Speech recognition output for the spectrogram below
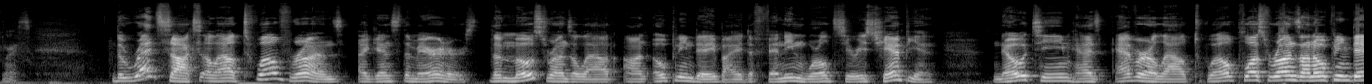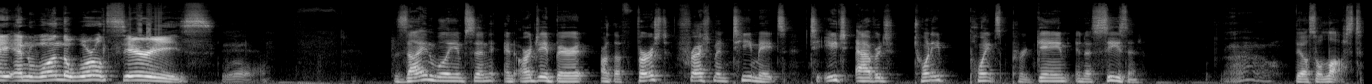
Nice. The Red Sox allowed 12 runs against the Mariners, the most runs allowed on opening day by a defending World Series champion. No team has ever allowed 12 plus runs on opening day and won the World Series. Zion Williamson and RJ Barrett are the first freshman teammates to each average 20 points per game in a season. Wow. They also lost.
